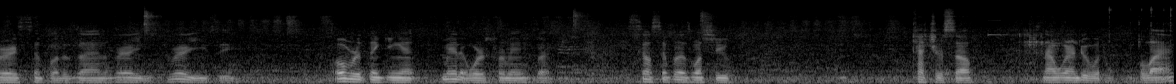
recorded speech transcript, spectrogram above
Very simple design, very, very easy. Overthinking it made it worse for me, but see how simple it is once you catch yourself. Now we're gonna do it with black.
